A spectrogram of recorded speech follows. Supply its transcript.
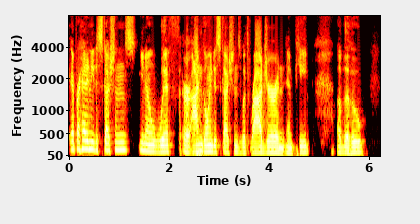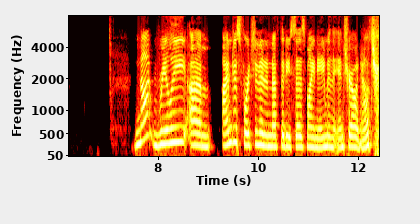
ever had any discussions, you know, with or ongoing discussions with Roger and, and Pete of the Who? Not really. Um, I'm just fortunate enough that he says my name in the intro and outro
